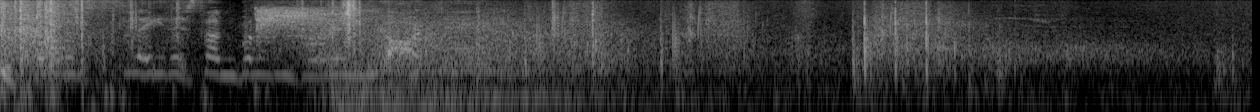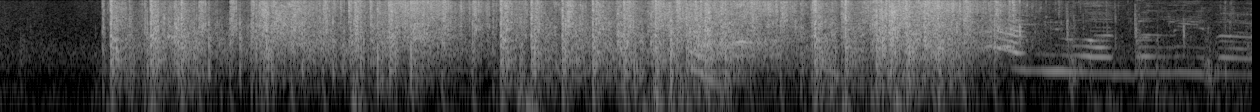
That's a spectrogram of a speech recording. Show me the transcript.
I will slay this unbeliever in your name! Damn you, unbeliever!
